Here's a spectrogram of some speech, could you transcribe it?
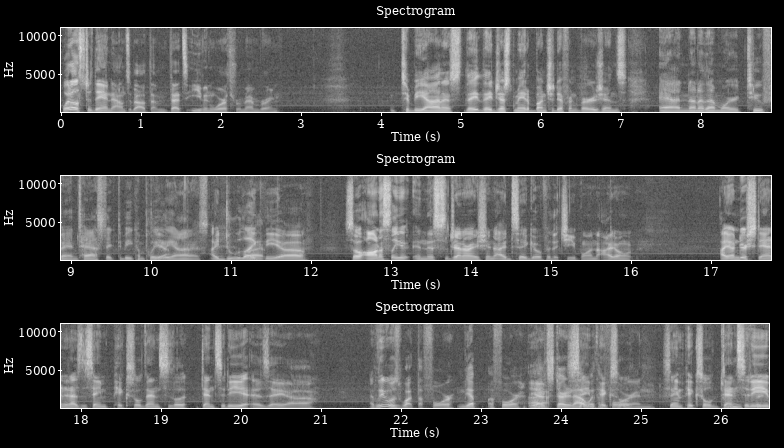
what else did they announce about them that's even worth remembering? To be honest, they they just made a bunch of different versions, and none of them were too fantastic. To be completely Yeah. honest, I do like But- the. uh So honestly, in this generation, I'd say go for the cheap one. I don't. I understand it has the same pixel densi- density as a. Uh, I believe it was what the four. yep, a four. I Yeah, started out same with a pixel- four and Same pixel density.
